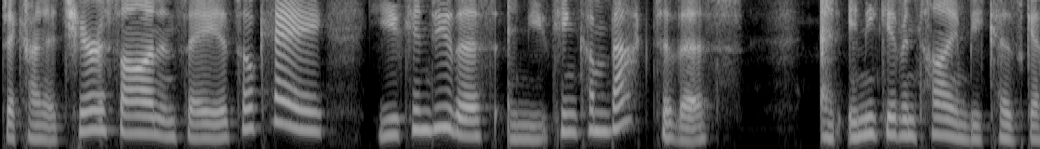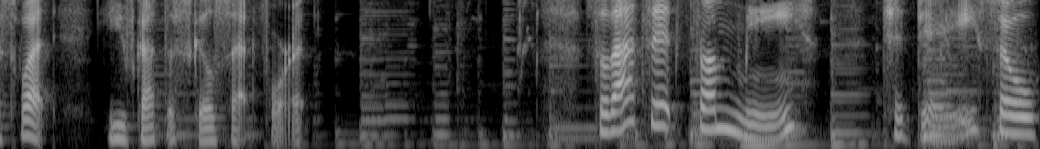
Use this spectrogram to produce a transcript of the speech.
to kind of cheer us on and say, it's okay, you can do this and you can come back to this at any given time because guess what? You've got the skill set for it. So that's it from me today. So,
